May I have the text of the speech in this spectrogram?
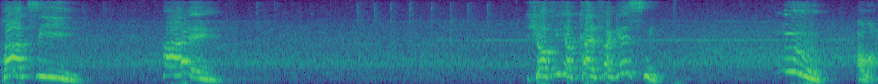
Pazi. Hi. Ich hoffe, ich habe keinen vergessen. Uh, aua.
